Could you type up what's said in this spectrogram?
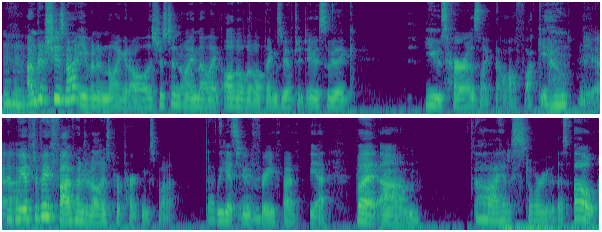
Mm-hmm. I'm just she's not even annoying at all. It's just annoying that like all the little things we have to do. So we like use her as like the oh fuck you. Yeah. Like we have to pay five hundred dollars per parking spot. That's we get two free five yeah but um oh i had a story with this oh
